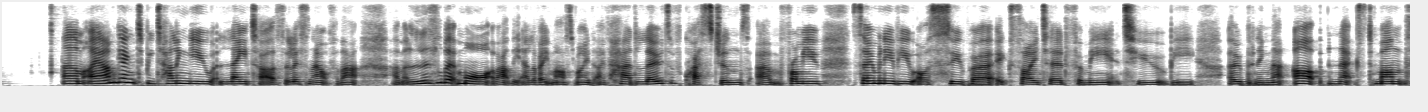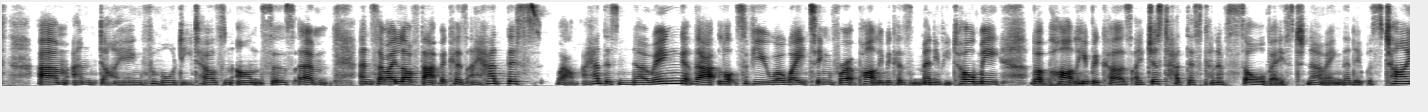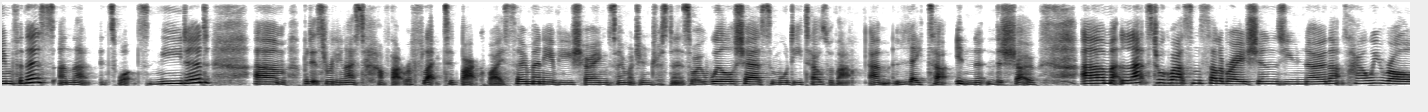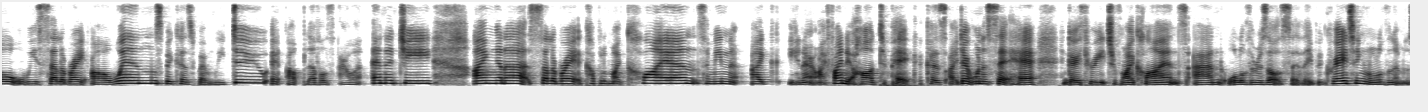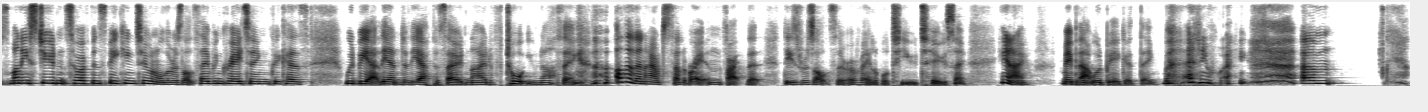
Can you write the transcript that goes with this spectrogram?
Um, I am going to be telling you later, so listen out for that, um, a little bit more about the Elevate Mastermind. I've had loads of questions um, from you. So many of you are super excited for me to be opening that up next month um, and dying for more details and answers. Um, and so I love that because I had this, well, I had this knowing that lots of you were waiting for it, partly because many of you told me, but partly because I just had this kind of soul based knowing that it was time for this and that it's what's needed. Um, but it's really nice to have that reflected back by so many of you showing so much interest in it. So I will share some more details with that um, later in the show. Um, let's talk about some celebrations. You know that's how we roll. We celebrate our wins because when we do, it up levels our energy. I'm gonna celebrate a couple of my clients. I mean, I you know I find it hard to pick because I don't want to sit here and go through each of my clients and all of the results that they've been creating and all of the limitless money students who I've been speaking to and all the results they've been creating because we'd be at the end of the episode and I'd have taught you nothing other than how to celebrate and the fact that these results are available to you too. So, you know, maybe that would be a good thing. But anyway, um,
